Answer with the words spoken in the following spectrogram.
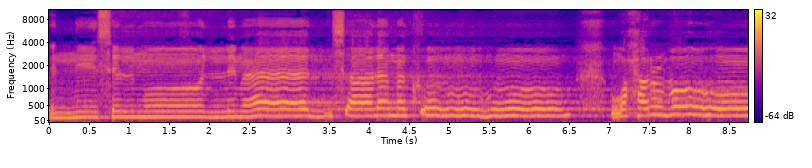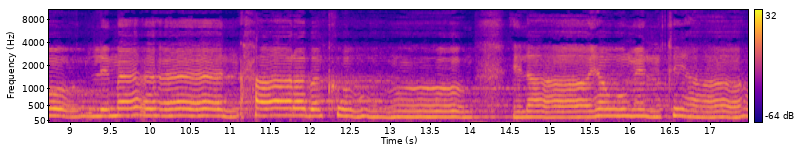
إني سلم لمن سالمكم وحرب لمن حاربكم. إلى يوم القيامة.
